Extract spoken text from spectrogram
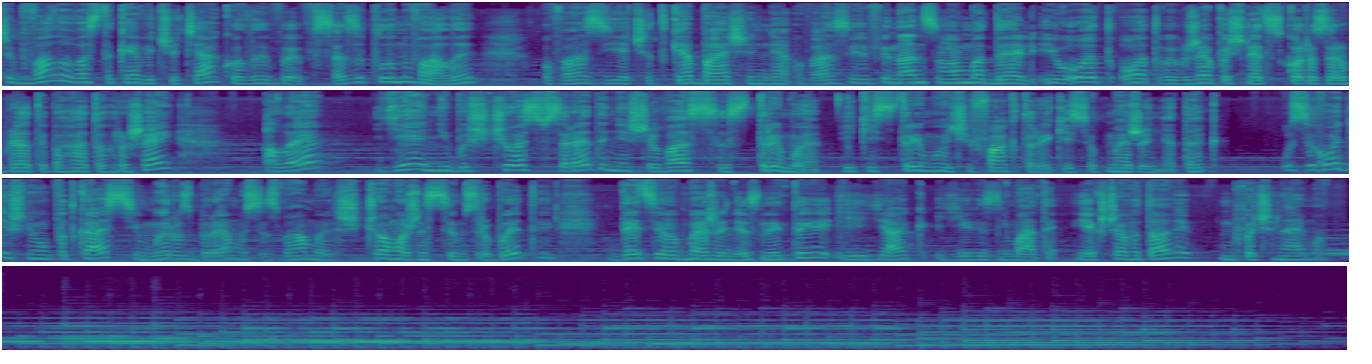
Чи бувало у вас таке відчуття, коли ви все запланували? У вас є чітке бачення, у вас є фінансова модель, і от-от ви вже почнете скоро заробляти багато грошей, але є ніби щось всередині, що вас стримує, якісь стримуючі фактори, якісь обмеження, так? У сьогоднішньому подкасті ми розберемося з вами, що можна з цим зробити, де ці обмеження знайти і як їх знімати. Якщо готові, ми починаємо.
